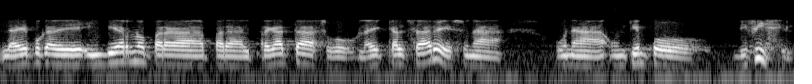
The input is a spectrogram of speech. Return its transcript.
la época de invierno para, para alpargatas o la calzar es una, una, un tiempo difícil.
